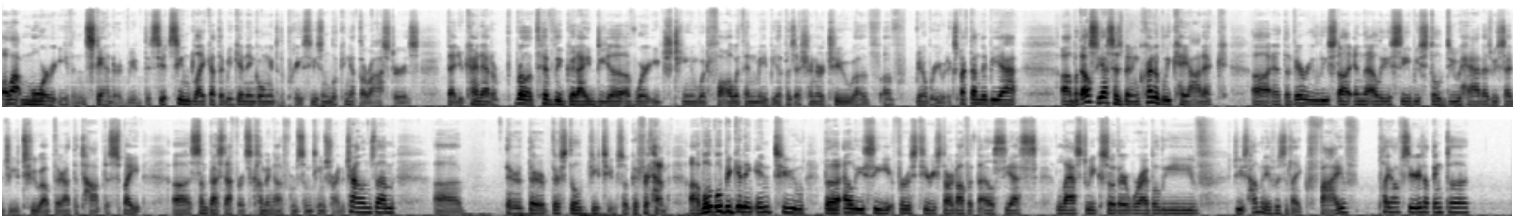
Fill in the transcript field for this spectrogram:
a lot more even standard. We, it seemed like at the beginning, going into the preseason, looking at the rosters, that you kind of had a relatively good idea of where each team would fall within maybe a position or two of, of you know where you would expect them to be at. Um, but the LCS has been incredibly chaotic. Uh, and at the very least, uh, in the LEC, we still do have, as we said, G2 up there at the top, despite uh, some best efforts coming out from some teams trying to challenge them. They're they're they're still G2, so good for them. Uh, we'll we'll be getting into the LEC first here. We started off with the LCS last week, so there were, I believe, geez, how many was it? Like five playoff series, I think, to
